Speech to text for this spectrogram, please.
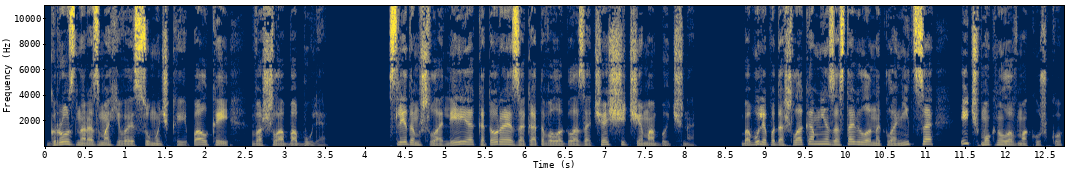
грозно размахивая сумочкой и палкой, вошла бабуля. Следом шла Лея, которая закатывала глаза чаще, чем обычно. Бабуля подошла ко мне, заставила наклониться и чмокнула в макушку.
